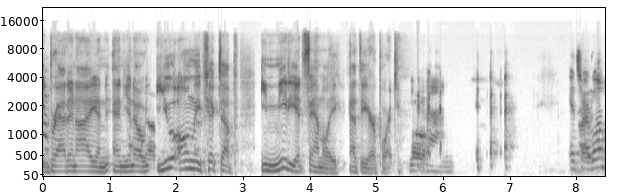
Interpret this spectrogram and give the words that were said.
I'm- Brad and I, and and you know, know. you only picked up immediate family at the airport. Oh. It's hard. Well, I'm-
